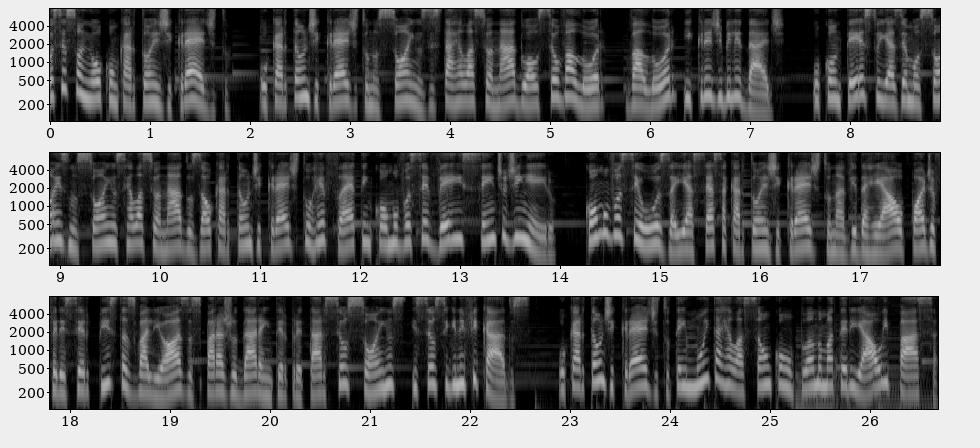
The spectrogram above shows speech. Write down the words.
Você sonhou com cartões de crédito? O cartão de crédito nos sonhos está relacionado ao seu valor, valor e credibilidade. O contexto e as emoções nos sonhos relacionados ao cartão de crédito refletem como você vê e sente o dinheiro. Como você usa e acessa cartões de crédito na vida real pode oferecer pistas valiosas para ajudar a interpretar seus sonhos e seus significados. O cartão de crédito tem muita relação com o plano material e passa,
